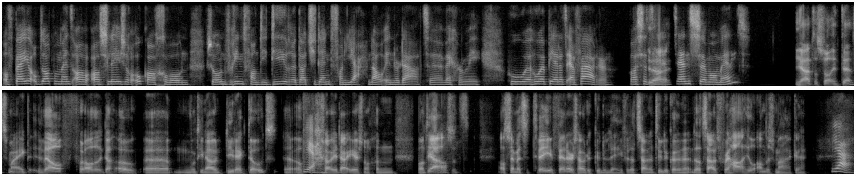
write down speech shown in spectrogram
Of ben je op dat moment al als lezer ook al gewoon zo'n vriend van die dieren... dat je denkt van, ja, nou inderdaad, eh, weg ermee. Hoe, eh, hoe heb jij dat ervaren? Was het Ja. een intens eh, moment? Ja, het was wel intens, maar ik, wel vooral dat ik dacht, oh, eh, moet hij nou direct dood? Eh, of Ja. zou je daar eerst nog een... Want ja, als, het, als zij met z'n tweeën verder zouden kunnen leven, dat zou natuurlijk een- dat zou het verhaal heel anders maken. Ja,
